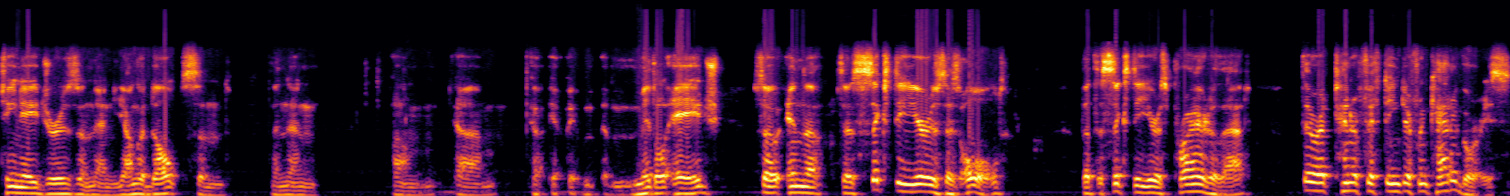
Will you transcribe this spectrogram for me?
teenagers, and then young adults, and and then um, um, uh, uh, uh middle age. So in the the 60 years as old, but the 60 years prior to that there are 10 or 15 different categories.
